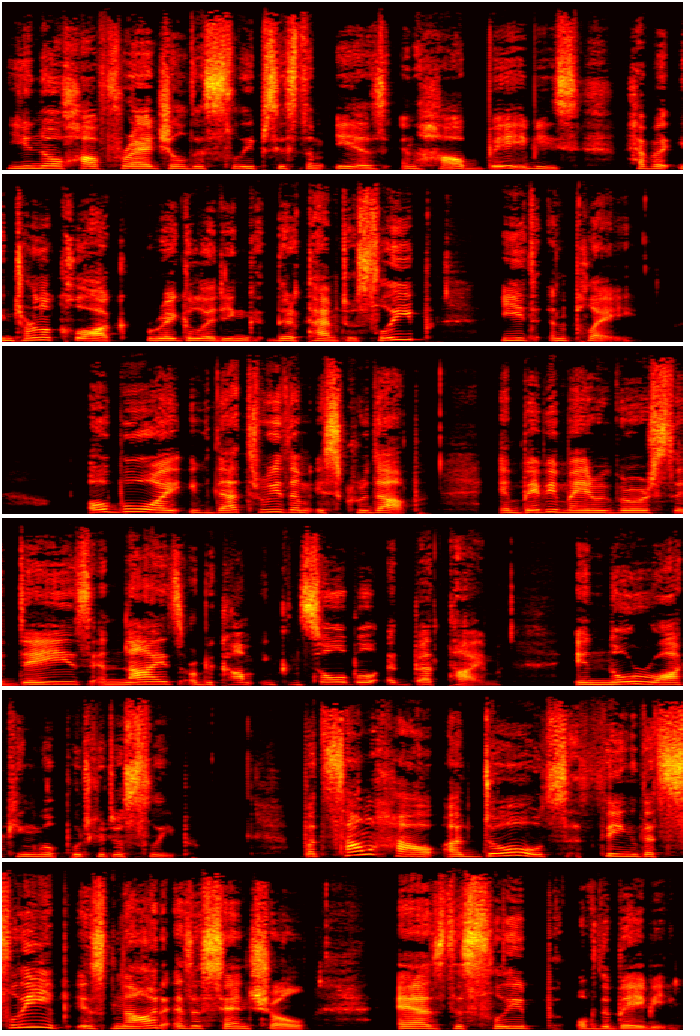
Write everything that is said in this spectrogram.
you know how fragile the sleep system is and how babies have an internal clock regulating their time to sleep, eat, and play. Oh boy, if that rhythm is screwed up, a baby may reverse the days and nights or become inconsolable at bedtime, and no rocking will put you to sleep. But somehow adults think that sleep is not as essential as the sleep of the baby.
